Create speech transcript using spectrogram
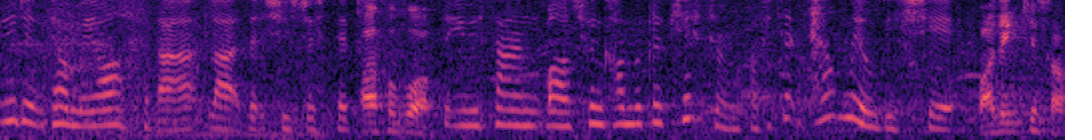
You didn't tell me after that, like that she's just said After what? that you were saying, well, do you think I'm a good kisser and stuff." You didn't tell me all this shit. But I didn't kiss her.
